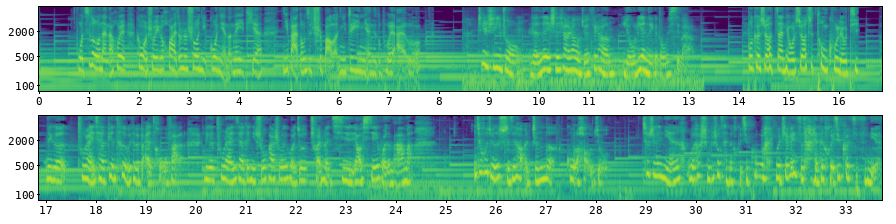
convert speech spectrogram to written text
我记得我奶奶会跟我说一个话，就是说你过年的那一天，你把东西吃饱了，你这一年你都不会挨饿。这也是一种人类身上让我觉得非常留恋的一个东西吧。播客需要暂停，我需要去痛哭流涕。那个突然一下变特别特别白的头发，那个突然一下跟你说话说一会儿就喘喘气要歇一会儿的妈妈，你就会觉得时间好像真的过了好久。就这个年，我要什么时候才能回去过？我这辈子还能回去过几次年？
